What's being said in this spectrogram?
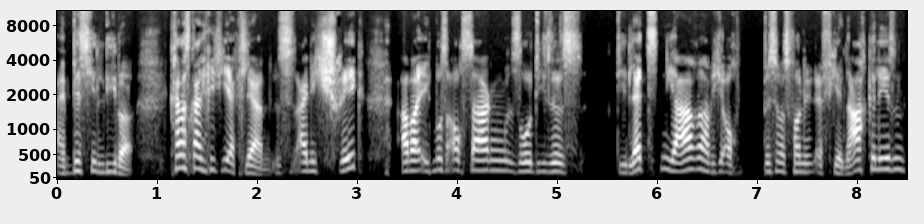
ein bisschen lieber. Kann das gar nicht richtig erklären. Es ist eigentlich schräg, aber ich muss auch sagen, so dieses, die letzten Jahre habe ich auch bisschen was von den F4 nachgelesen,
